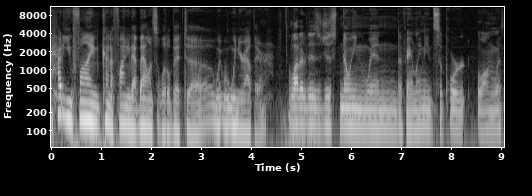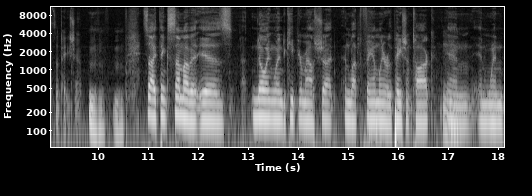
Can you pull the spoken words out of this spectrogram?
how do you find kind of finding that balance a little bit uh, when, when you're out there? A lot of it is just knowing when the family needs support along with the patient. Mm-hmm, hmm So I think some of it is knowing when to keep your mouth shut and let the family or the patient talk, Mhm. and and when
